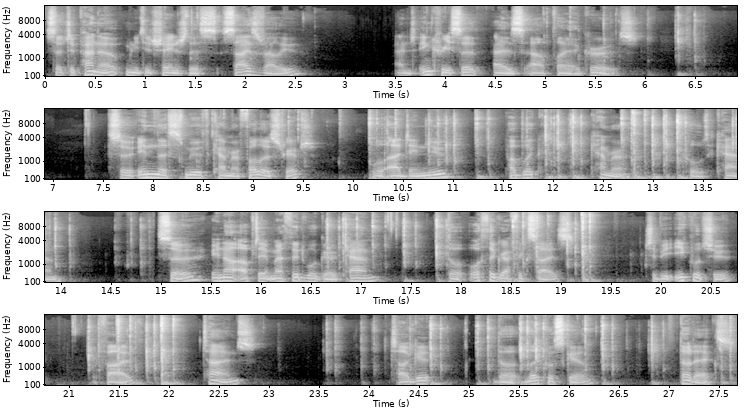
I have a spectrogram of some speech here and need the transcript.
So to pan out, we need to change this size value and increase it as our player grows. So in the smooth camera follow script, we'll add a new public camera called cam. So in our update method, we'll go cam, orthographic size to be equal to 5 times target the local scale dot x.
